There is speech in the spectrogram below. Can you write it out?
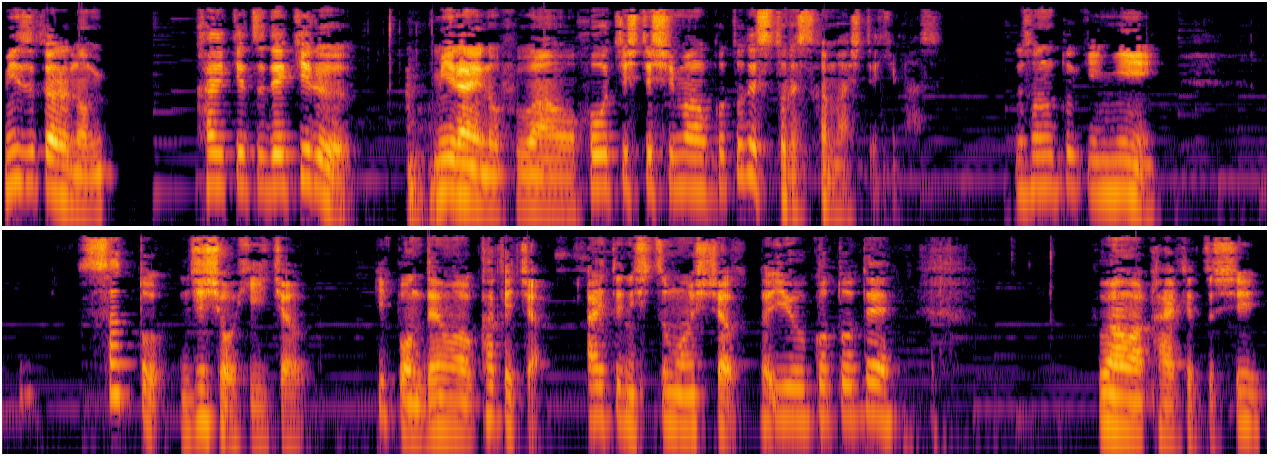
自らの解決できる未来の不安を放置してしまうことでストレスが増してきます。でその時に、さっと辞書を引いちゃう。一本電話をかけちゃう。相手に質問しちゃうということで、不安は解決し、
